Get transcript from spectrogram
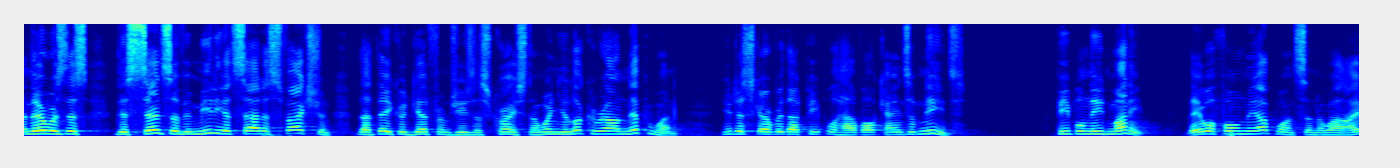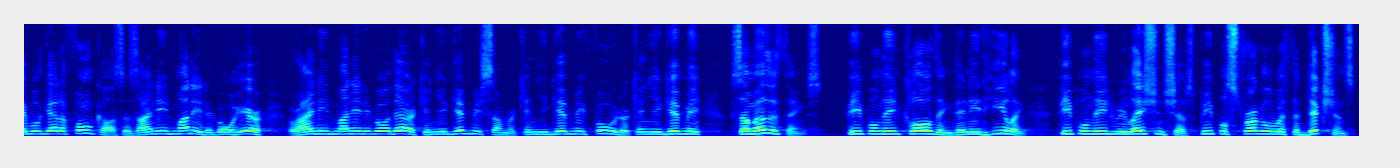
And there was this, this sense of immediate satisfaction that they could get from Jesus Christ. Now, when you look around Nipawin, you discover that people have all kinds of needs. People need money. They will phone me up once in a while. I will get a phone call says, I need money to go here, or I need money to go there. Can you give me some, or can you give me food, or can you give me some other things? People need clothing, they need healing. People need relationships. People struggle with addictions,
